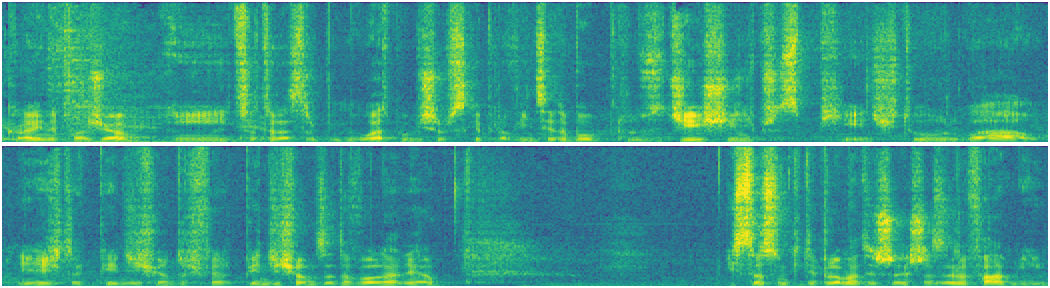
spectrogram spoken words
Kolejny poziom. I co teraz robimy? Ład publiczny wszystkie prowincje to byłoby plus 10 przez 5 tur. Wow, nieźle. 50, doświad- 50 zadowolenia. I stosunki dyplomatyczne jeszcze z elfami.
